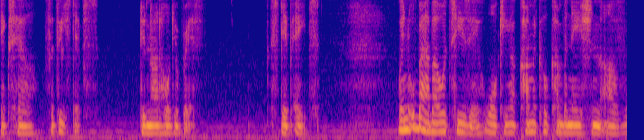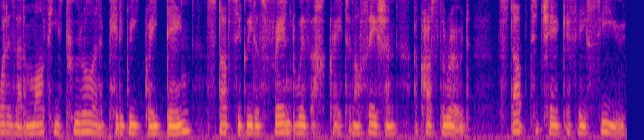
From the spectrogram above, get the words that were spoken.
Exhale for three steps. Do not hold your breath. Step 8. When Ubaba Otize, walking a comical combination of what is that, a Maltese poodle and a pedigree Great Dane, stops to greet his friend with, ugh, great, an Alsatian across the road. Stop to check if they see you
